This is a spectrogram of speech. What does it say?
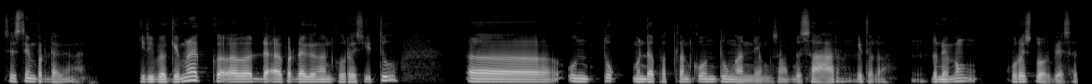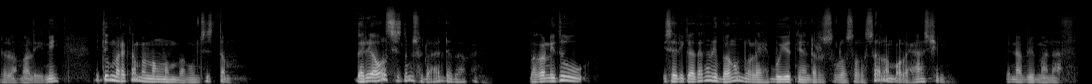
Sistem perdagangan. Jadi bagaimana da- perdagangan Quraisy itu eh untuk mendapatkan keuntungan yang sangat besar Hmm. gitu loh. Hmm. Dan memang Quraisy luar biasa dalam hal ini. Itu mereka memang membangun sistem. Dari awal sistem sudah ada bahkan. Bahkan itu bisa dikatakan dibangun oleh buyutnya Rasulullah SAW oleh Hashim bin Abi Manaf.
